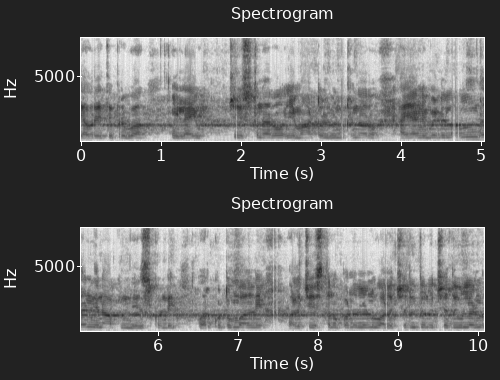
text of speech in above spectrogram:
ఎవరైతే ప్రభా ఈ లైవ్ చూస్తున్నారో ఈ మాటలు వింటున్నారో. అయ్యా నీ బిడ్డలందరినీ జ్ఞాపకం చేసుకోండి. వారి కుటుంబాలని వాళ్ళు చేస్తున్న పనులను వాళ్ళు చదువుతున్న చదువులను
